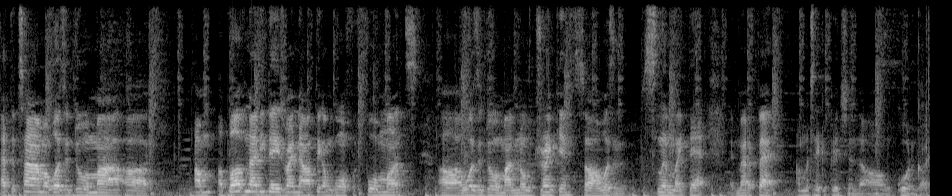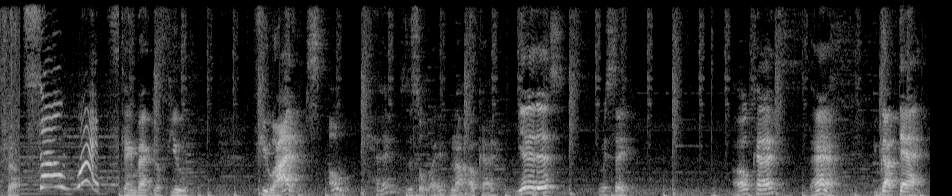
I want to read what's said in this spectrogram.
at the time I wasn't doing my, uh, I'm above 90 days right now. I think I'm going for four months. Uh, I wasn't doing my no drinking, so I wasn't slim like that. As matter of fact, I'm gonna take a picture in the um, Gordon Gartrell. So what? Came back to a few, few items. Okay, is this a way? No, okay. Yeah, it is. Let me see. Okay, damn. You got that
